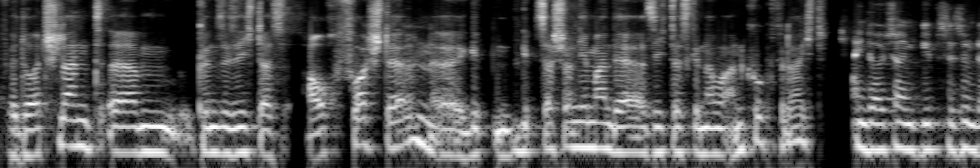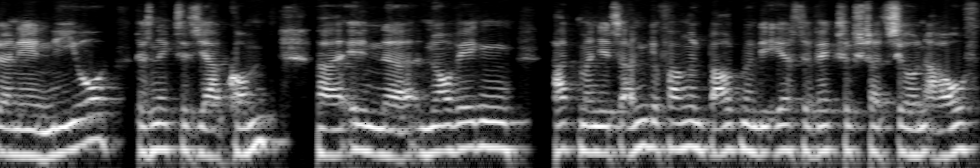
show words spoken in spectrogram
Für Deutschland ähm, können Sie sich das auch vorstellen? Äh, gibt es da schon jemanden, der sich das genauer anguckt vielleicht? In Deutschland gibt es das Unternehmen NIO, das nächstes Jahr kommt. Äh, in äh, Norwegen hat man jetzt angefangen, baut man die erste Wechselstation auf.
